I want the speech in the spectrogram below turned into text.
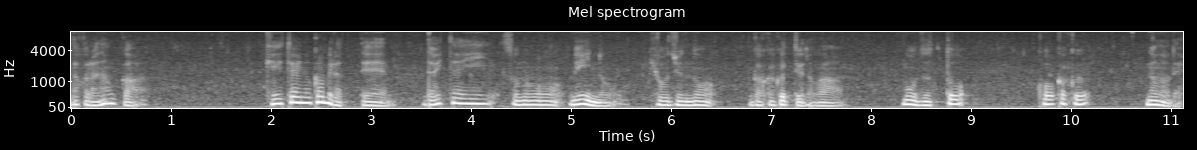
だからなんか携帯のカメラって大体そのメインの標準の画角っていうのがもうずっと広角なので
